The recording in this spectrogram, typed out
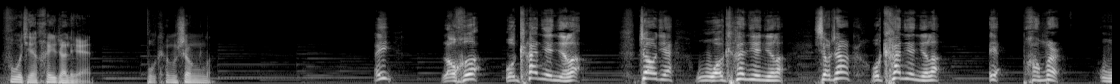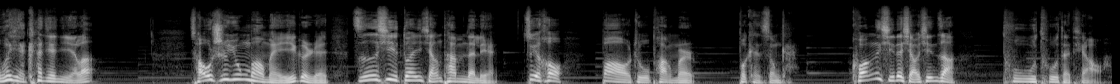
父亲黑着脸，不吭声了。哎，老何，我看见你了。赵姐，我看见你了。小张，我看见你了。哎呀，胖妹儿，我也看见你了。曹师拥抱每一个人，仔细端详他们的脸，最后抱住胖妹儿，不肯松开，狂喜的小心脏突突的跳啊！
